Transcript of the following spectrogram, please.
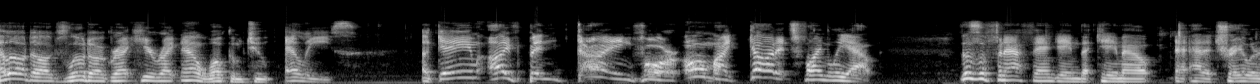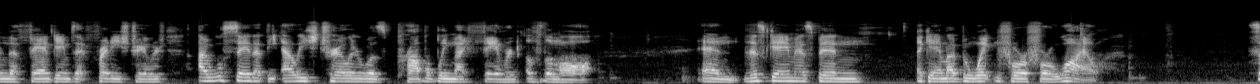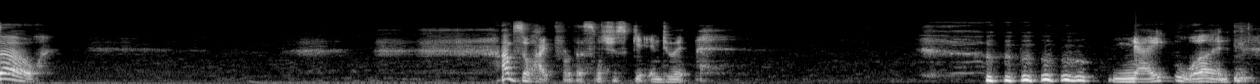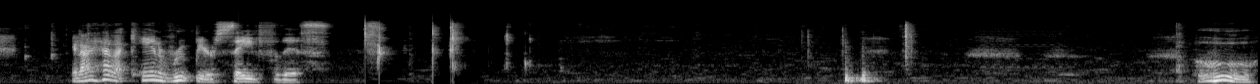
Hello dogs, Lildawg right here right now. Welcome to Ellie's. A game I've been dying for! Oh my god, it's finally out! This is a FNAF fan game that came out, that had a trailer in the fan games at Freddy's trailers. I will say that the Ellie's trailer was probably my favorite of them all. And this game has been a game I've been waiting for for a while. So, I'm so hyped for this. Let's just get into it. Night one. And I have a can of root beer saved for this. Ooh.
